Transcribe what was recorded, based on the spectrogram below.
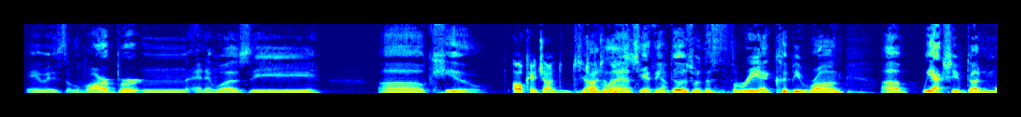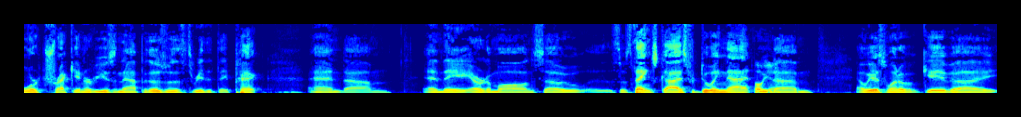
it was LeVar Burton, and it Mm-hmm. was the uh, Q. okay, John John de Lancie. I think yeah. those were the three. I could be wrong. Um, we actually have done more Trek interviews than that, but those were the three that they picked, and um, and they aired them all. And so, so thanks guys for doing that. Oh, and, yeah. um, and we just want to give uh,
